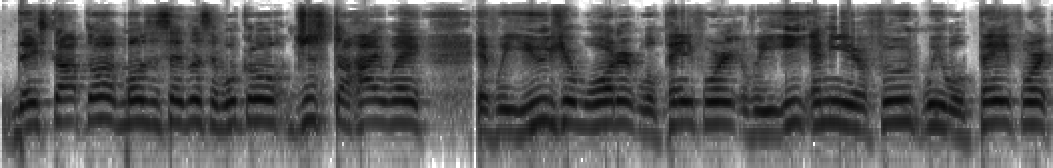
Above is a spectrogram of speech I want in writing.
they stopped off. Moses said, "Listen, we'll go just the highway. If we use your water, we'll pay for it. If we eat any of your food, we will pay for it.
